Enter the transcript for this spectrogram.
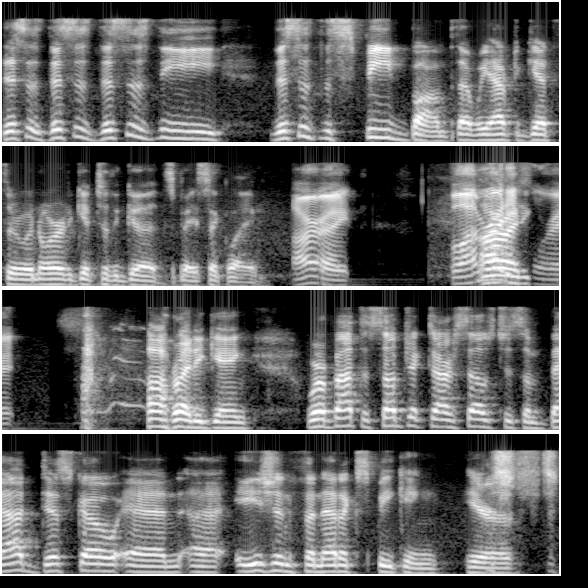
this is this is this is the this is the speed bump that we have to get through in order to get to the goods, basically. all right well i'm Alrighty. ready for it Alrighty, gang. We're about to subject ourselves to some bad disco and uh, Asian phonetic speaking here.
